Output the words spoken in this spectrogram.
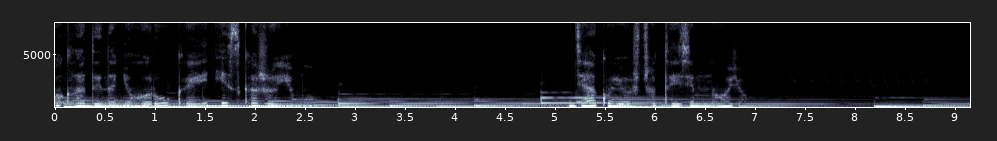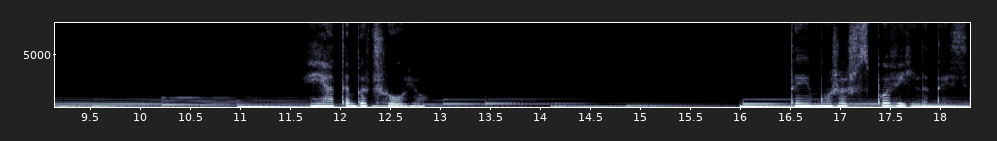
Поклади на нього руки і скажи йому Дякую, що ти зі мною. Я тебе чую. Ти можеш сповільнитись.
